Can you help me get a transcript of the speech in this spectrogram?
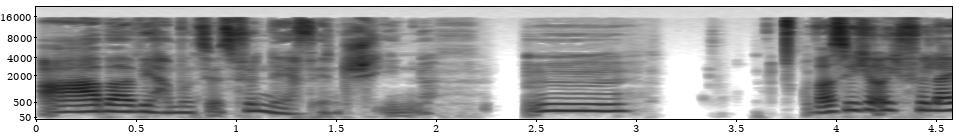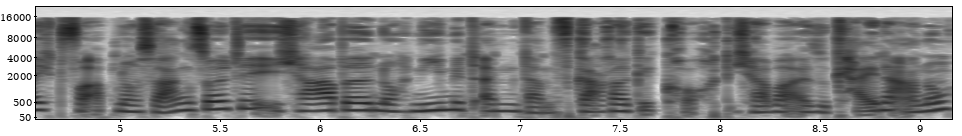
Aber wir haben uns jetzt für Neff entschieden. Hm, was ich euch vielleicht vorab noch sagen sollte, ich habe noch nie mit einem Dampfgarer gekocht. Ich habe also keine Ahnung,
